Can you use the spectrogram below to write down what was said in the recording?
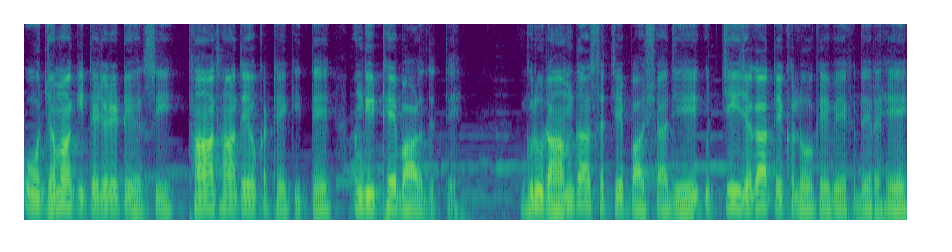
ਉਹ ਜਮ੍ਹਾਂ ਕੀਤੇ ਜਿਹੜੇ ਢੇਰ ਸੀ, ਥਾਂ ਥਾਂ ਤੇ ਉਹ ਇਕੱਠੇ ਕੀਤੇ, ਅੰਗੀਠੇ ਬਾਲ ਦਿੱਤੇ। ਗੁਰੂ ਰਾਮਦਾਸ ਸੱਚੇ ਪਾਤਸ਼ਾਹ ਜੀ ਉੱਚੀ ਜਗ੍ਹਾ ਤੇ ਖਲੋ ਕੇ ਵੇਖਦੇ ਰਹੇ।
